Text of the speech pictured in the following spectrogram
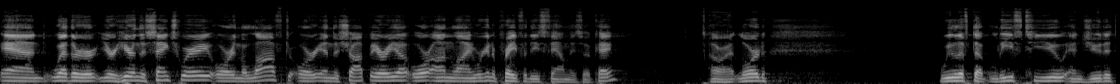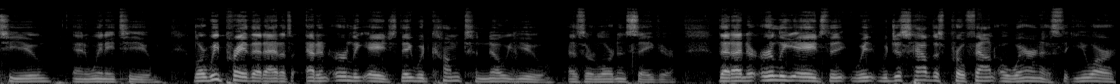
and whether you're here in the sanctuary or in the loft or in the shop area or online, we're going to pray for these families, okay? All right. Lord, we lift up Leaf to you and Judah to you and Winnie to you. Lord, we pray that at, at an early age they would come to know you as their Lord and Savior. That at an early age they, we would just have this profound awareness that you are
